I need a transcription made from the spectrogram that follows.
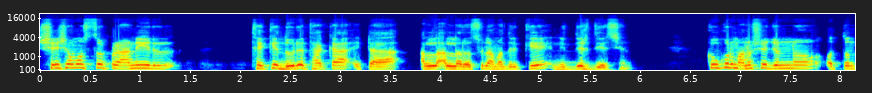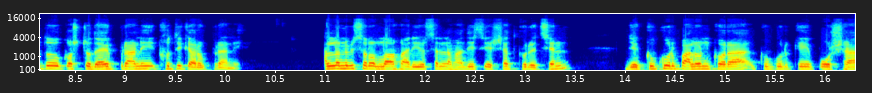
সেই সমস্ত প্রাণীর থেকে দূরে থাকা এটা আল্লাহ আল্লাহ রসুল আমাদেরকে নির্দেশ দিয়েছেন। কুকুর মানুষের জন্য অত্যন্ত কষ্টদায়ক প্রাণী, ক্ষতিকারক প্রাণী। আল্লাহ নবী সাল্লাহ আলী আসাল্লাম হাদিস এরশাদ করেছেন যে কুকুর পালন করা, কুকুরকে পোষা,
